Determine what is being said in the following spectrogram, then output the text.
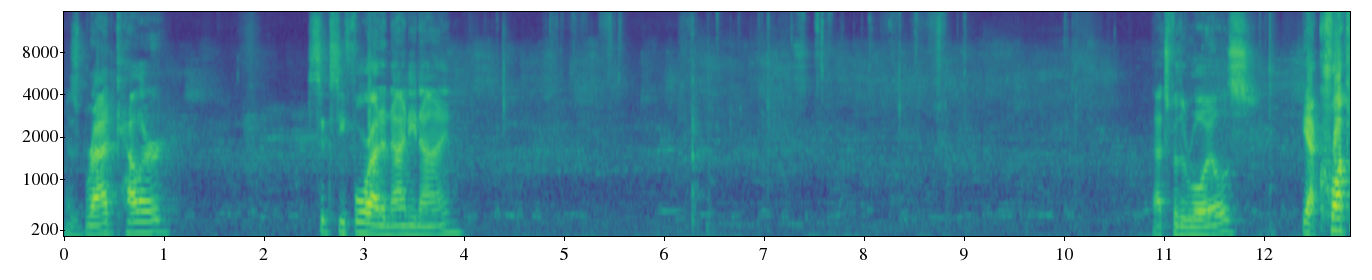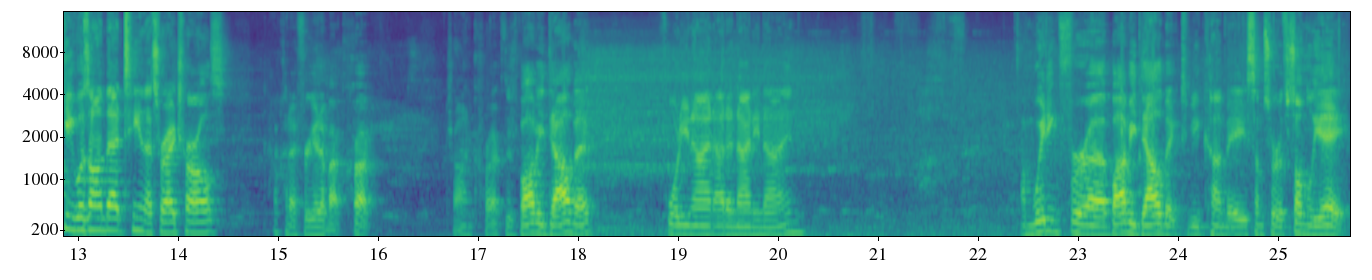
There's Brad Keller. 64 out of 99. That's for the Royals. Yeah, Crucky was on that team. That's right, Charles. How could I forget about Kruk? John Kruk. There's Bobby Dalbec. 49 out of 99. I'm waiting for uh, Bobby Dalbec to become a some sort of sommelier.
